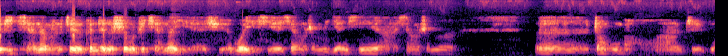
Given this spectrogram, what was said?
这之前呢，反正这个跟这个师傅之前呢也学过一些，像什么严心啊，像什么呃张洪宝啊，这个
